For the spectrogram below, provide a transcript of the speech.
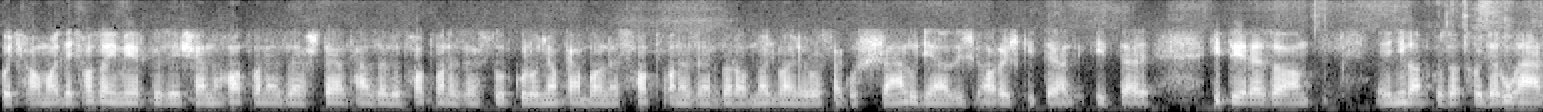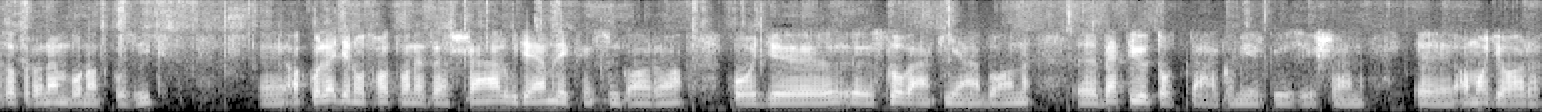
hogyha majd egy hazai mérkőzésen 60 ezer teltház előtt 60 ezer szurkoló nyakában lesz 60 ezer darab nagy Magyarországos sál, ugye az is arra is kitel, kitel, kitér ez a nyilatkozat, hogy a ruházatra nem vonatkozik, akkor legyen ott 60 ezer sál. Ugye emlékszünk arra, hogy Szlovákiában betiltották a mérkőzésen a magyar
